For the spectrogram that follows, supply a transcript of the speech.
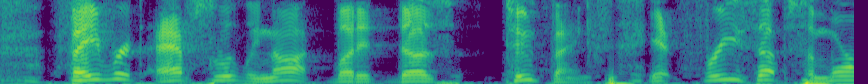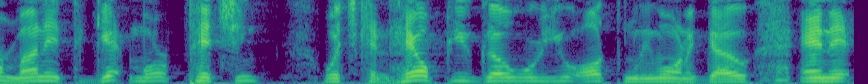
favorite? Absolutely not, but it does two things. It frees up some more money to get more pitching, which can help you go where you ultimately want to go, and it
